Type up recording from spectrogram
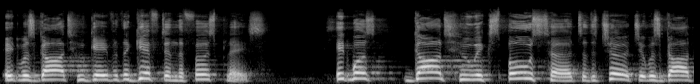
It was God who gave her the gift in the first place. It was God who exposed her to the church. It was God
